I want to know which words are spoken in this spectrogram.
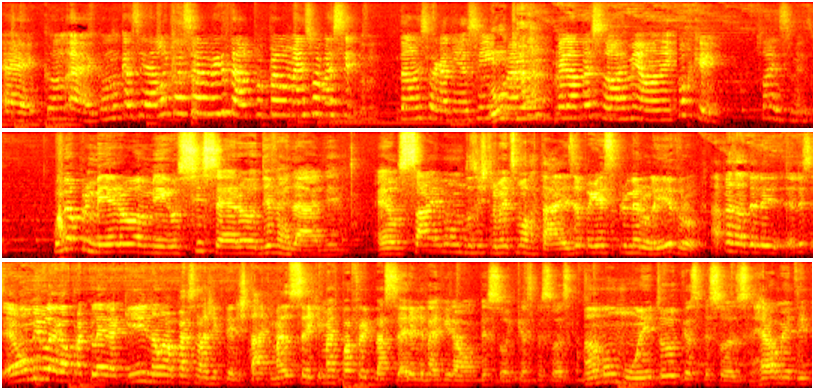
É, quando, é, quando quer ser ela, quer ser amigo dela, pra, pelo menos pra ver se dá uma esfregadinha assim. O pra-? Melhor pessoa, Hermione. Por quê? Só isso mesmo. O meu primeiro amigo sincero, de verdade, é o Simon dos Instrumentos Mortais. Eu peguei esse primeiro livro, apesar dele. Ele é um amigo legal pra Claire aqui, não é o personagem que tem destaque, mas eu sei que mais pra frente da série ele vai virar uma pessoa que as pessoas amam muito, que as pessoas realmente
